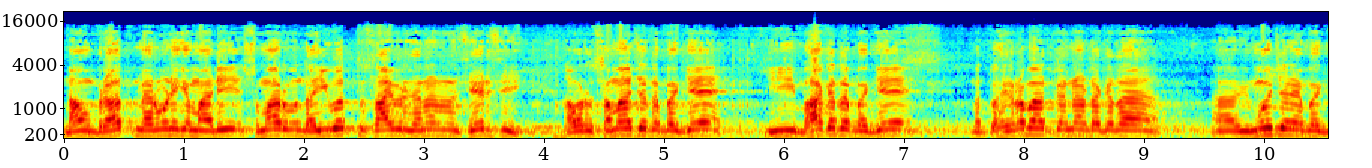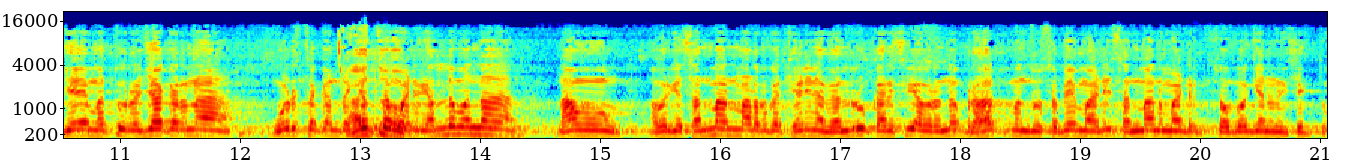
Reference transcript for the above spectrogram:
ನಾವು ಬೃಹತ್ ಮೆರವಣಿಗೆ ಮಾಡಿ ಸುಮಾರು ಒಂದು ಐವತ್ತು ಸಾವಿರ ಜನರನ್ನು ಸೇರಿಸಿ ಅವರು ಸಮಾಜದ ಬಗ್ಗೆ ಈ ಭಾಗದ ಬಗ್ಗೆ ಮತ್ತು ಹೈದರಾಬಾದ್ ಕರ್ನಾಟಕದ ವಿಮೋಚನೆ ಬಗ್ಗೆ ಮತ್ತು ರಜಾಕರನ ಓಡಿಸ್ತಕ್ಕಂಥ ಕೆಲಸ. ಮಾಡಿದ್ರೆ ಎಲ್ಲವನ್ನ ನಾವು ಅವರಿಗೆ ಸನ್ಮಾನ ಮಾಡ್ಬೇಕಂತ ಹೇಳಿ ನಾವೆಲ್ಲರೂ ಕರೆಸಿ ಅವರನ್ನು ಬೃಹತ್ ಒಂದು ಸಭೆ ಮಾಡಿ ಸನ್ಮಾನ ಮಾಡಿರೋ ಸೌಭಾಗ್ಯ ನನಗೆ ಸಿಕ್ತು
